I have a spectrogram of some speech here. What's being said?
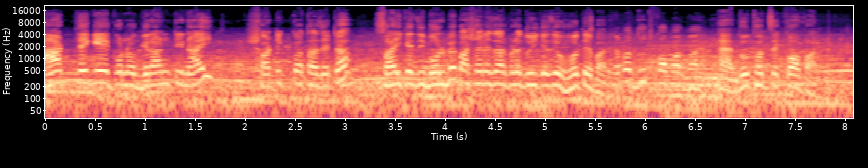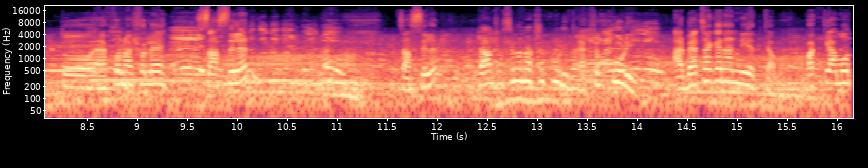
হাট থেকে কোনো গ্যারান্টি নাই। সঠিক কথা যেটা ছয় কেজি বলবে বাসায় যাওয়ার পরে দুই কেজি হতে পারে। দুধ কপার ভাই। হ্যাঁ দুধ হচ্ছে কপার। তো এখন আসলে চাচ্ছিলেন? চাচ্ছিলেন? দাম চাচ্ছিলাম একশো কুড়ি একশো কুড়ি। আর বেচা কেনার নিয়ত কেমন? বা কেমন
